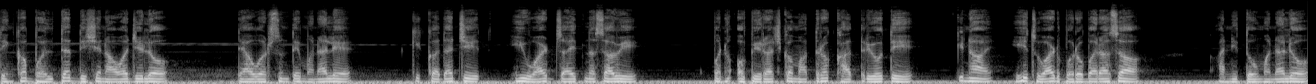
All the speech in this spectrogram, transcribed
तेंका भलत्याच दिशेन आवाज येलो. त्यावरसून ते म्हणाले की कदाचित ही वाट जायत नसावी पण अभिराजका मात्र खात्री होती की नाही हीच वाट बरोबर असा आणि तो म्हणालो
